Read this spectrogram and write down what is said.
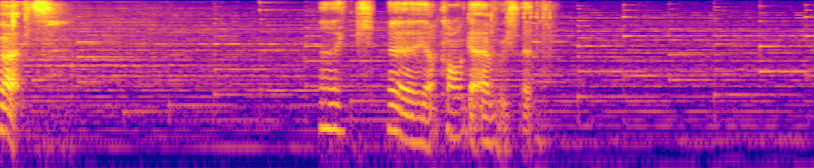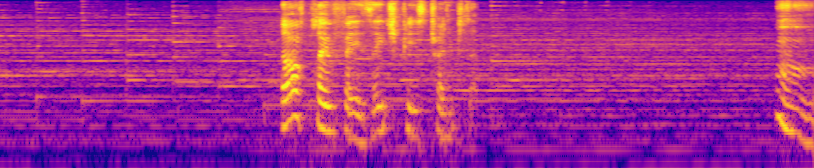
Right. Okay, I can't get everything. Start of play phase, HP is 20%. Hmm.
